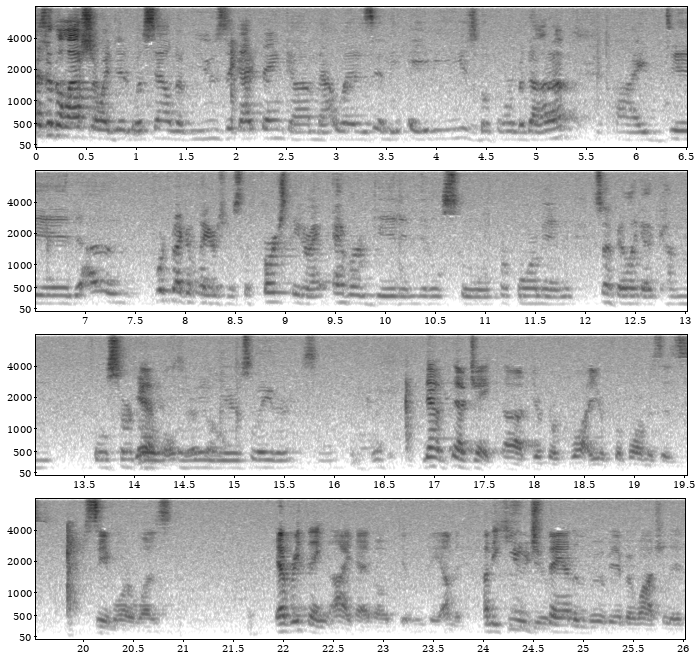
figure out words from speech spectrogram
As of the last show I did was Sound of Music, I think. Um, that was in the 80s before Madonna. I did, uh, Tobacco Players was the first theater I ever did in middle school perform in. So I feel like I've come full circle Yeah, full circle. many years later. So. Now, now, Jake, uh, your your performance as Seymour was everything I had hoped it would be. I'm a, I'm a huge fan of the movie. I've been watching it,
